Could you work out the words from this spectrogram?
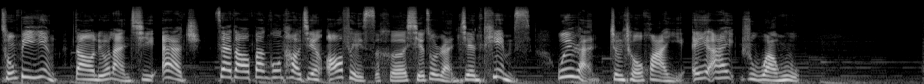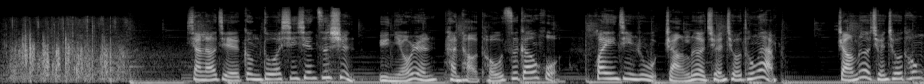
从必应到浏览器 Edge，再到办公套件 Office 和协作软件 Teams，微软正筹划以 AI 入万物。想了解更多新鲜资讯，与牛人探讨投资干货，欢迎进入掌乐全球通 App。掌乐全球通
